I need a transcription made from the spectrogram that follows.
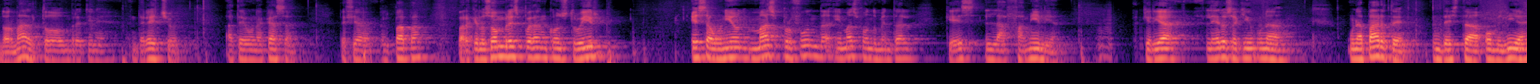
normal. Todo hombre tiene derecho a tener una casa, decía el Papa, para que los hombres puedan construir esa unión más profunda y más fundamental que es la familia. Quería leeros aquí una, una parte de esta homilía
